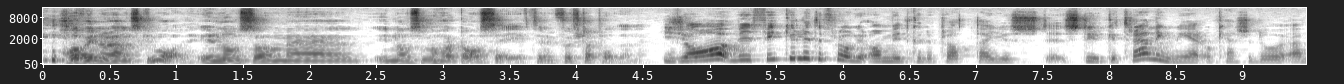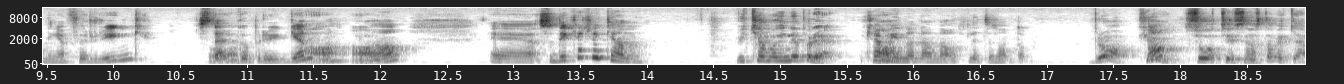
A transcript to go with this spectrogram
Har vi några önskemål? Är det någon som, eh, är det någon som har hört av sig efter den första podden? Ja, vi fick ju lite frågor om vi inte kunde prata just eh, styrketräning mer och kanske då övningar för rygg. Stärka Ja. upp ryggen. Ja, ja. Ja. Eh, så det kanske vi kan, Vi kan vara inne på det. kan vara inne och nämna lite sånt om. Bra, kul. Så tills nästa vecka.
